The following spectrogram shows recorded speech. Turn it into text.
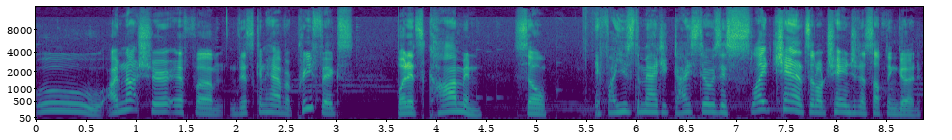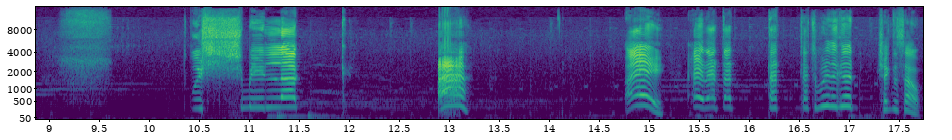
Ooh. I'm not sure if um, this can have a prefix, but it's common. So if I use the magic dice, there is a slight chance it'll change into something good. Wish me luck. Ah! Hey! Hey, that, that, that, that's really good. Check this out.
